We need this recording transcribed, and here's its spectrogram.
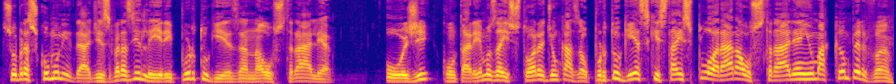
sobre as comunidades brasileira e portuguesa na Austrália. Hoje contaremos a história de um casal português que está a explorar a Austrália em uma camper van.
